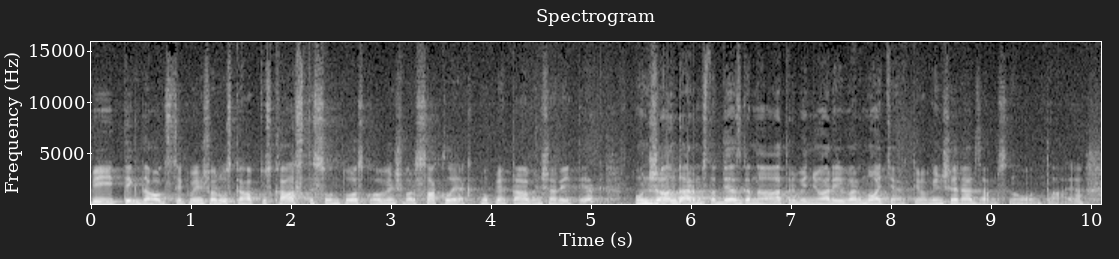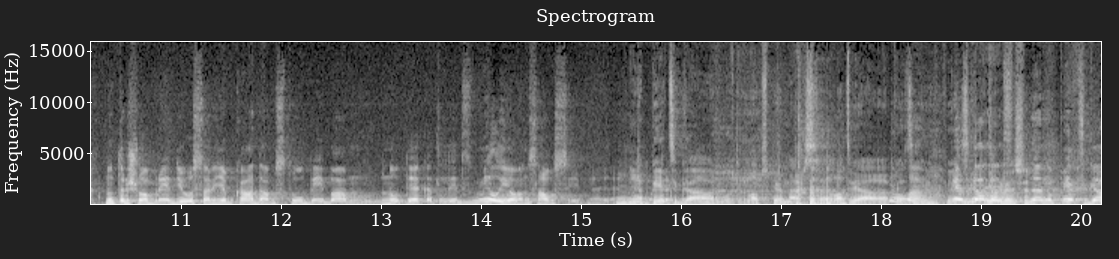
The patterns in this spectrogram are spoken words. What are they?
bija tik daudz, cik viņš var uzkāpt uz kastes un tos, ko viņš var sakliekt, nu, pie tā viņš arī tiek. Un žandarms diezgan ātri viņu arī var noķert, jo viņš ir redzams. Nu, tā, ja? nu, tad šobrīd jūs ar jebkādām stulbībām nu, tiekat līdz miljonu ausīm. Ja, ja to 5G varbūt ir labs piemērs eh, Latvijā. Nu, 5G, labi. 5G, tāds, ieviešana. ne, nu, 5G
